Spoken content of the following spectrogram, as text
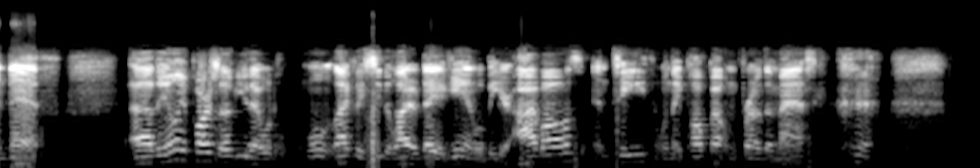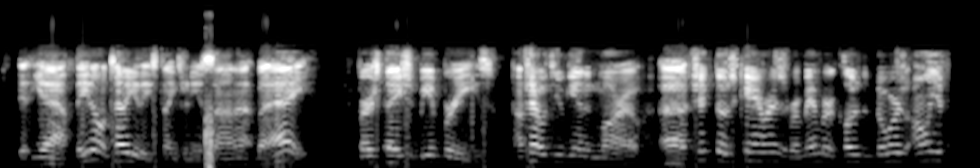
and death. Uh, the only parts of you that would won't likely see the light of day again will be your eyeballs and teeth when they pop out in front of the mask. yeah, they don't tell you these things when you sign up, but hey, first day should be a breeze. I'll chat with you again tomorrow. Uh, check those cameras. Remember, to close the doors only if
